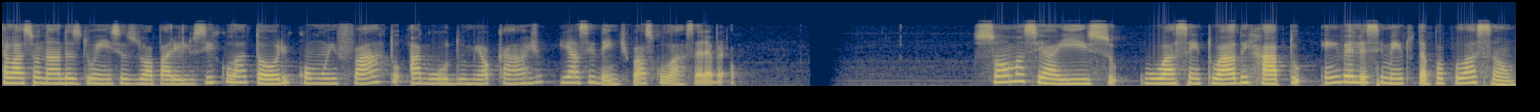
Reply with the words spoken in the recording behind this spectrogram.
relacionadas às doenças do aparelho circulatório, como o infarto agudo do miocárdio e acidente vascular cerebral. Soma-se a isso o acentuado e rápido envelhecimento da população,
